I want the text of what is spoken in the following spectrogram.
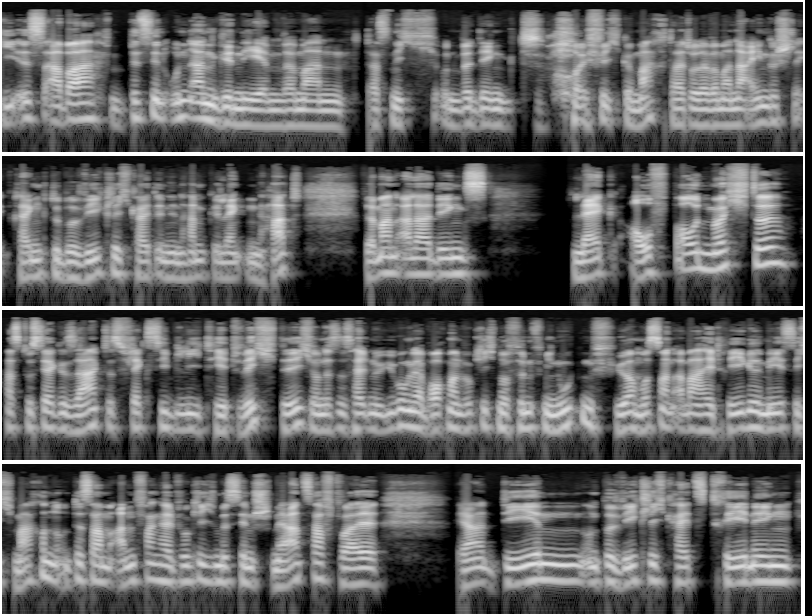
Die ist aber ein bisschen unangenehm, wenn man das nicht unbedingt häufig gemacht hat oder wenn man eine eingeschränkte Beweglichkeit in den Handgelenken hat. Wenn man allerdings Lag aufbauen möchte, hast du es ja gesagt, ist Flexibilität wichtig und es ist halt eine Übung, da braucht man wirklich nur fünf Minuten für, muss man aber halt regelmäßig machen und ist am Anfang halt wirklich ein bisschen schmerzhaft, weil ja, Dehn- und Beweglichkeitstraining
